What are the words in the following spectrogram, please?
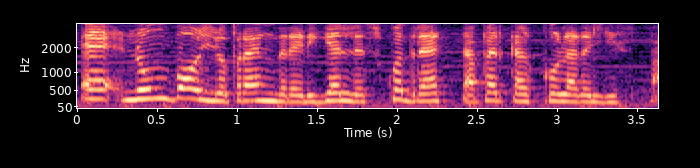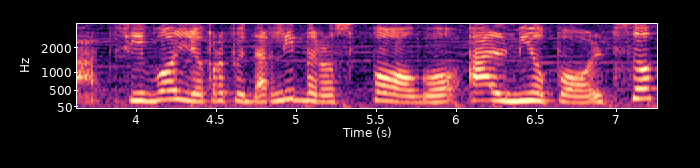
e non voglio prendere righelle squadretta per calcolare gli spazi, voglio proprio dar libero sfogo al mio polso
